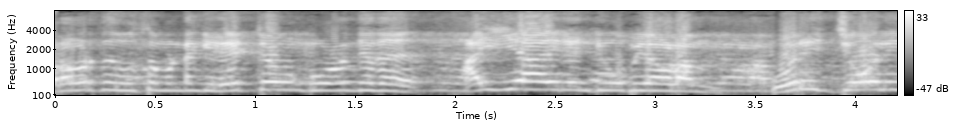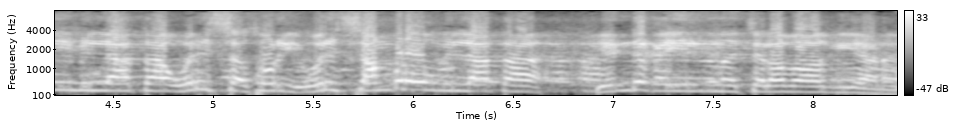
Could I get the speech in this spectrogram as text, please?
പ്രവൃത്തി ദിവസമുണ്ടെങ്കിൽ ഏറ്റവും കുറഞ്ഞത് അയ്യായിരം രൂപയോളം ഒരു ജോലിയും ഇല്ലാത്ത ഒരു സോറി ഒരു ശമ്പളവും ഇല്ലാത്ത എന്റെ കയ്യിൽ നിന്ന് ചെലവാകുകയാണ്.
